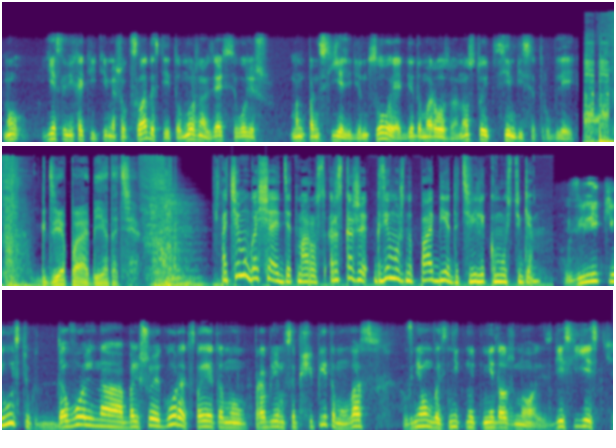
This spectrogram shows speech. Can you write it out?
Ну, если не хотите мешок сладостей, то можно взять всего лишь Монпансье леденцовое от Деда Мороза. Оно стоит 70 рублей. Где пообедать? А чем угощает Дед Мороз? Расскажи, где можно пообедать в Великом Устюге? Великий Устюг довольно большой город, поэтому проблем с общепитом у вас в нем возникнуть не должно. Здесь есть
